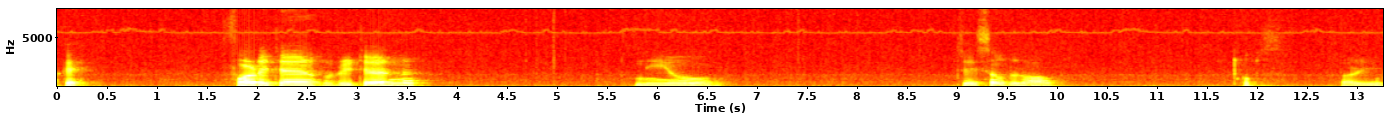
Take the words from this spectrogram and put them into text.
okay for return return new json result. Oops sorry.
